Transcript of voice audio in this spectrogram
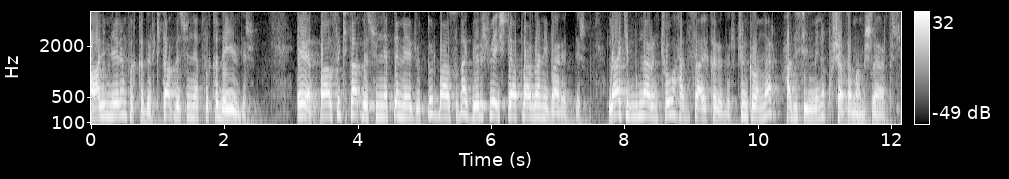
alimlerin fıkhıdır. Kitap ve sünnet fıkhı değildir. Evet, bazı kitap ve sünnette mevcuttur, bazı da görüş ve iştihatlardan ibarettir. Lakin bunların çoğu hadise aykırıdır. Çünkü onlar hadis ilmini kuşatamamışlardır.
